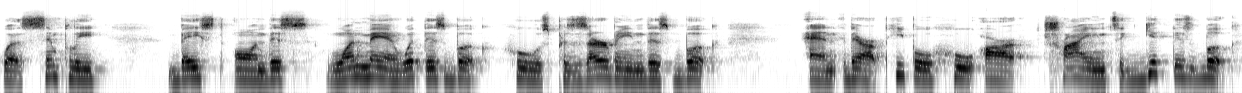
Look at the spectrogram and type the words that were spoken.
was simply based on this one man with this book who's preserving this book. And there are people who are trying to get this book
